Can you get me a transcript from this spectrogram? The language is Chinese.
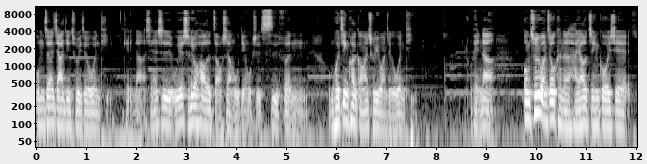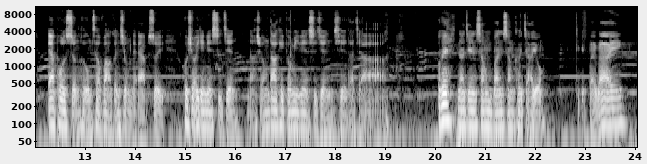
我们正在加紧处理这个问题。OK，那现在是五月十六号的早上五点五十四分，我们会尽快赶快处理完这个问题。OK，那我们处理完之后，可能还要经过一些 Apple 的审核，我们才有办法更新我们的 App，所以会需要一点点时间。那希望大家可以给我们一点点时间，谢谢大家。OK，那今天上班上课加油。OK，拜拜。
